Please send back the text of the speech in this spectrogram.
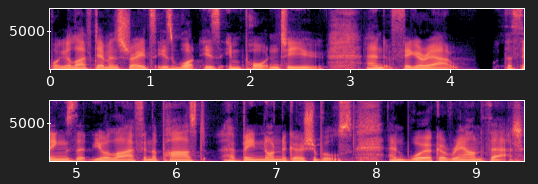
What your life demonstrates is what is important to you, and figure out the things that your life in the past have been non-negotiables and work around that.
